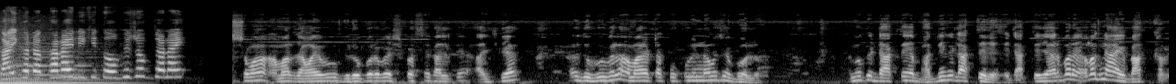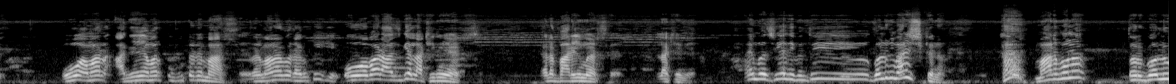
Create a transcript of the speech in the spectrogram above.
গাইঘাটা থানায় লিখিত অভিযোগ জানায় সময় আমার জামাইবাবু গৃহপ্রবেশ করছে কালকে, আজকে। দুপুরবেলা আমার একটা কুকুরের নাম হচ্ছে গোলো। আমি ওকে ডাকতে, ভাগ্নিকে ডাকতে গেছি। ডাকতে যাওয়ার পরে আবার না ভাত খাবে। ও আমার আগেই আমার কুকুরটারে মারছে। এবার মারার পরে আমি কি কি ও আবার আজকে লাঠি নিয়ে আসছে। একটা বাড়ি মারছে লাঠি নিয়ে। আমি বলছি, "এ দিবেন, তুই গলুকে মারিস কেন? হ্যাঁ মারবো না। তোর গলু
